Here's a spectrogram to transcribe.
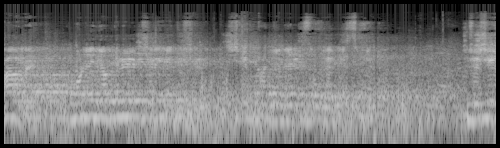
다음에 본인 연기를 실행해 주실 심판위를 소개하겠습니다. 주심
